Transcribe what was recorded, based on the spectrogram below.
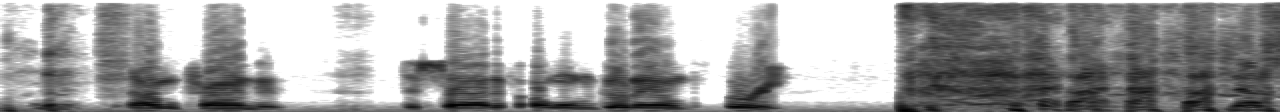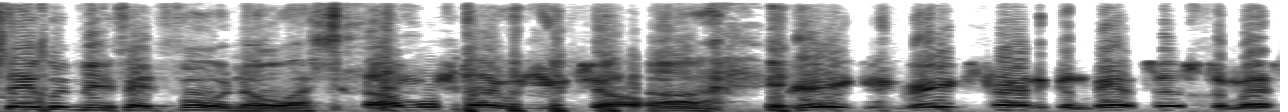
I'm trying to decide if I want to go down to three. now stay with me if at four, Noah. I'm going to stay with you, Charles. Uh, Greg, Greg's trying to convince us to mess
